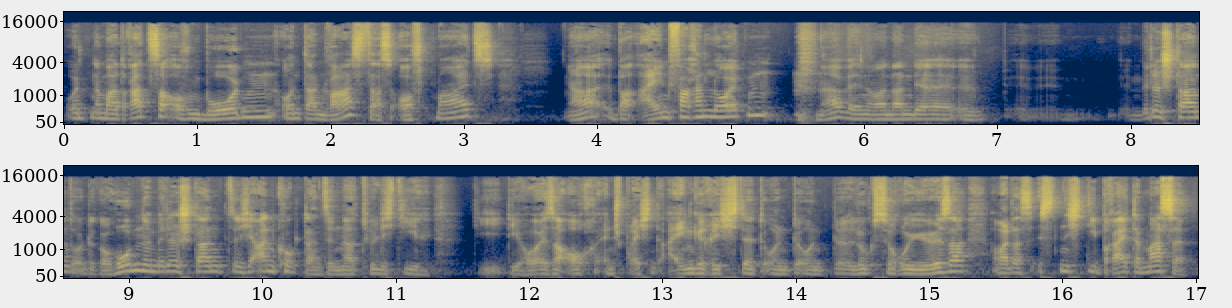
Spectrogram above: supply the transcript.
und eine Matratze auf dem Boden und dann war es das oftmals. Ja, bei einfachen Leuten, na, wenn man dann der Mittelstand oder gehobene Mittelstand sich anguckt, dann sind natürlich die, die, die Häuser auch entsprechend eingerichtet und, und äh, luxuriöser. Aber das ist nicht die breite Masse.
